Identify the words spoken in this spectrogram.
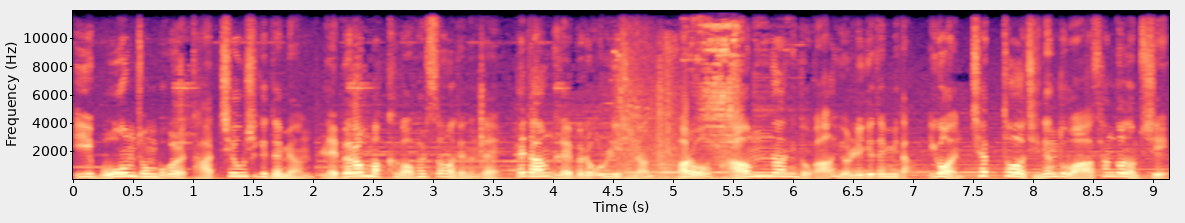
이 모험 정복을 다 채우시게 되면 되면 레벨업 마크가 활성화되는데 해당 레벨을 올리시면 바로 다음 난이도가 열리게 됩니다. 이건 챕터 진행도와 상관없이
